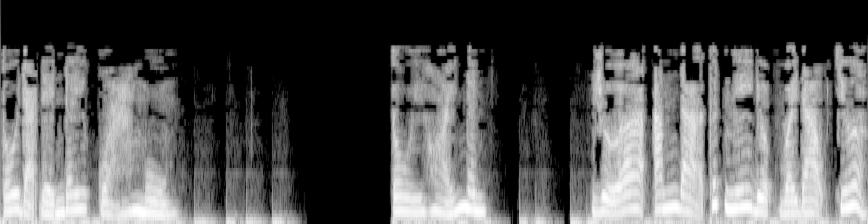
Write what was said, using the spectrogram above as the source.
tôi đã đến đây quá muộn. Tôi hỏi Ninh, rửa anh đã thích nghi được với đạo chưa?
